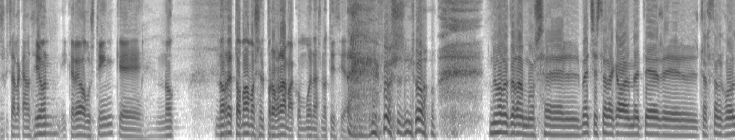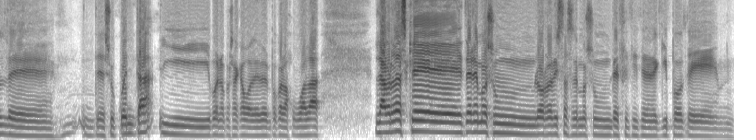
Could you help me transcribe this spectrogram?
Escuchar la canción y creo, Agustín, que no, no retomamos el programa con buenas noticias. pues no, no retornamos. El Manchester acaba de meter el tercer gol de, de su cuenta y bueno, pues acabo de ver un poco la jugada. La verdad es que tenemos un, los realistas tenemos un déficit en el equipo de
